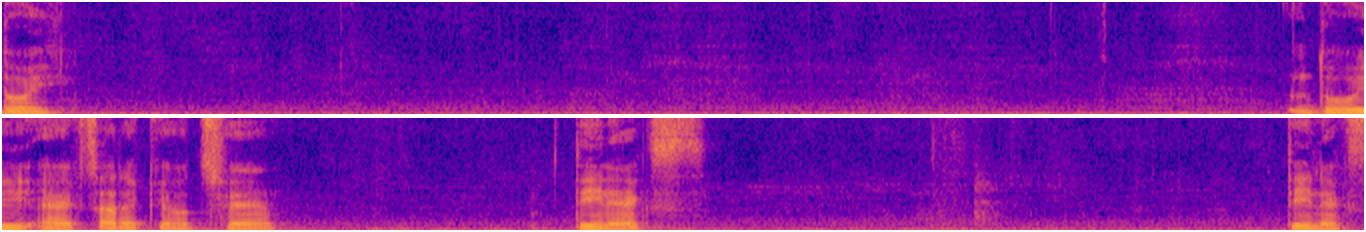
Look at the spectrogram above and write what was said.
দুই। দুই এক্স আর একে হচ্ছে তিন এক্স তিন এক্স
